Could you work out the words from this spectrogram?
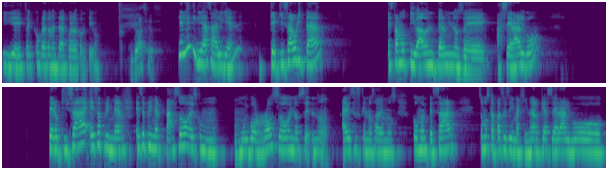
Y estoy completamente de acuerdo contigo. Gracias. ¿Qué le dirías a alguien que quizá ahorita está motivado en términos de hacer algo, pero quizá esa primer, ese primer paso es como muy borroso, no sé, no, hay veces que no sabemos cómo empezar, somos capaces de imaginar que hacer algo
